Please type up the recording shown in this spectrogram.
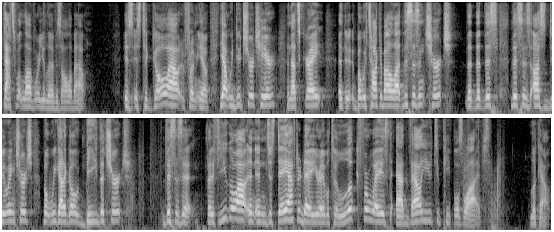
That's what Love Where You Live is all about. Is, is to go out from, you know, yeah, we do church here, and that's great, and, uh, but we've talked about a lot. This isn't church, that, that this, this is us doing church, but we got to go be the church. This is it. That if you go out and, and just day after day, you're able to look for ways to add value to people's lives, look out.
